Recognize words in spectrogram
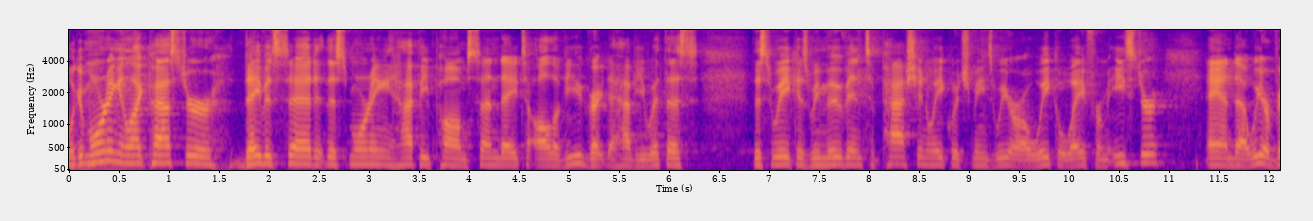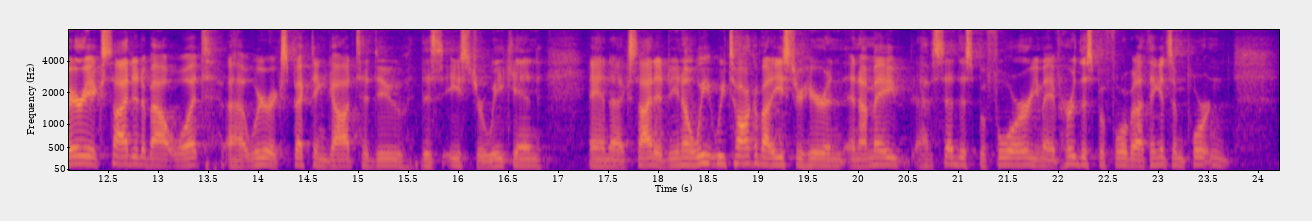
Well, good morning, and like Pastor David said this morning, happy Palm Sunday to all of you. Great to have you with us this week as we move into Passion Week, which means we are a week away from Easter. And uh, we are very excited about what uh, we're expecting God to do this Easter weekend. And uh, excited. You know, we, we talk about Easter here, and, and I may have said this before, you may have heard this before, but I think it's important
